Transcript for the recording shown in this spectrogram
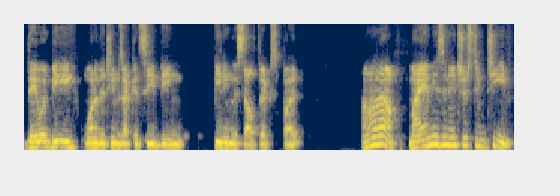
they would be one of the teams I could see being beating the Celtics, but I don't know. Miami's an interesting team.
